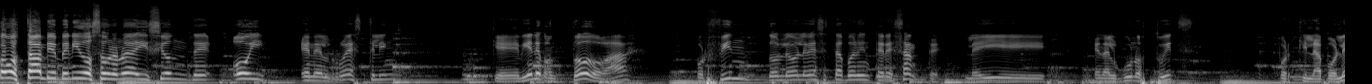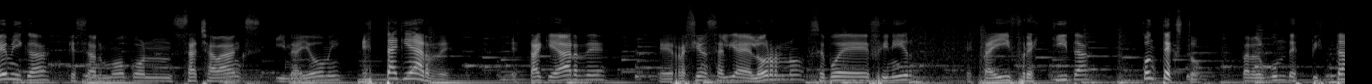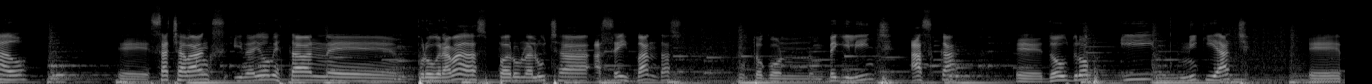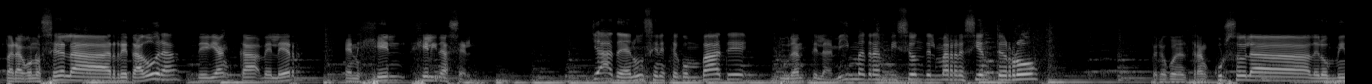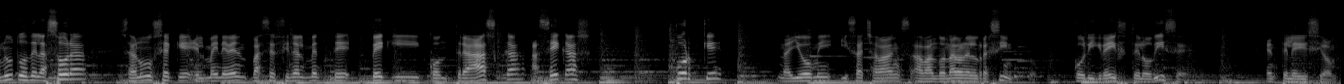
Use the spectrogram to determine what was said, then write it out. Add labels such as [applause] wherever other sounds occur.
¿Cómo están? Bienvenidos a una nueva edición de Hoy en el Wrestling. Que viene con todo, ¿ah? Por fin WWE se está poniendo interesante. Leí en algunos tweets. Porque la polémica que se armó con Sacha Banks y Naomi está que arde. Está que arde. Eh, recién salía del horno, se puede definir. Está ahí fresquita. Contexto, para algún despistado. Eh, Sacha Banks y Naomi estaban eh, programadas para una lucha a seis bandas, junto con Becky Lynch, Asuka, eh, Dowdrop y Nikki H, eh, para conocer a la retadora de Bianca Belair en Hell, in a Cell. Ya te anuncian este combate durante la misma transmisión del más reciente Raw, pero con el transcurso de, de los minutos de las horas se anuncia que el main event va a ser finalmente Becky contra Asuka a secas porque Naomi y Sacha Banks abandonaron el recinto. Corey Graves te lo dice en televisión.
